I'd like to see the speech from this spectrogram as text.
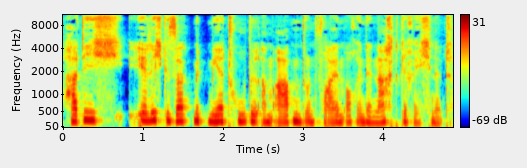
hatte ich ehrlich gesagt mit mehr Trubel am Abend und vor allem auch in der Nacht gerechnet.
